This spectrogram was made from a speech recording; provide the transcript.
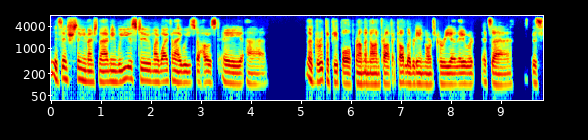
it's interesting you mentioned that. I mean, we used to, my wife and I, we used to host a uh, a group of people from a nonprofit called Liberty in North Korea. They were, it's a this,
